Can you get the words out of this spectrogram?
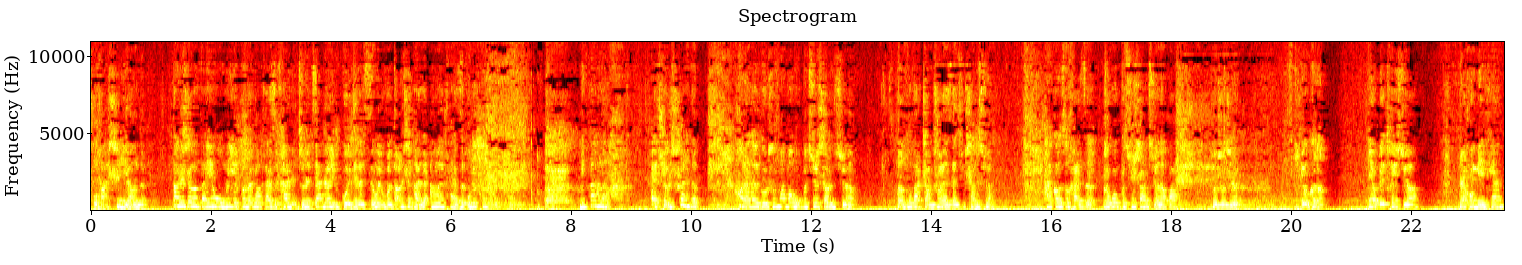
头发是一样的。当时这个反应，我们也不能让孩子看着，就是家长有过激的行为。我当时还在安慰孩子，我说他说理发了，还挺帅的。后来他跟我说：“妈妈，我不去上学，等头发长出来再去上学。”他告诉孩子，如果不去上学的话，就说是有可能要被退学，然后明天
